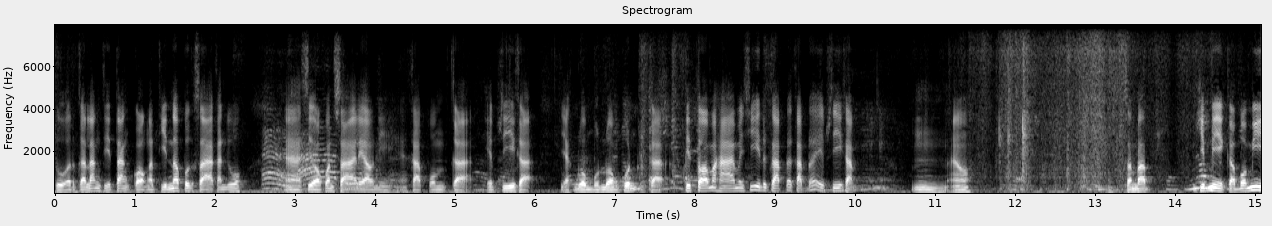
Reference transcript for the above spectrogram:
ธุกำลังที่ตั้งกองกฐินเนาะปรึกษากันอยู่อ่าอ่าสิออกพรรษาแล้วนี่นะครับ ผมกับเอฟซีก็อยากร่วมบุญร่วมคุณก็ติดต่อมาหาไม่ชี้หรือกลับนะครับด้วยเอฟซีครับ อืม เอาสำหรับคลิปนี้กับบ่มี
